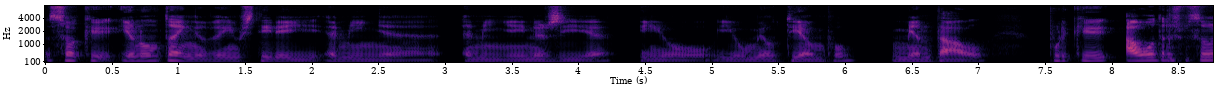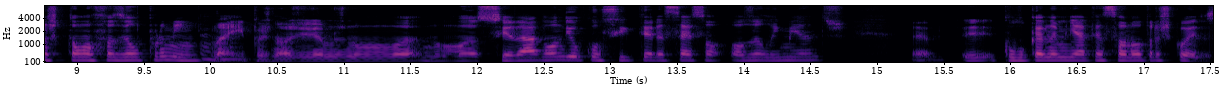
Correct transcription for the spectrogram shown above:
Só que eu não tenho de investir aí a minha, a minha energia e o, e o meu tempo mental porque há outras pessoas que estão a fazê-lo por mim. Uhum. É? E depois nós vivemos numa, numa sociedade onde eu consigo ter acesso aos alimentos uh, colocando a minha atenção noutras coisas.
